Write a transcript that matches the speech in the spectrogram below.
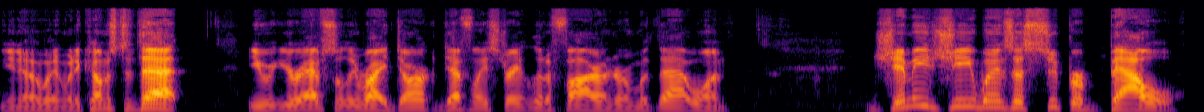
you know, when, when it comes to that, you, you're absolutely right, Dark. Definitely straight lit a fire under him with that one. Jimmy G wins a Super Bowl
